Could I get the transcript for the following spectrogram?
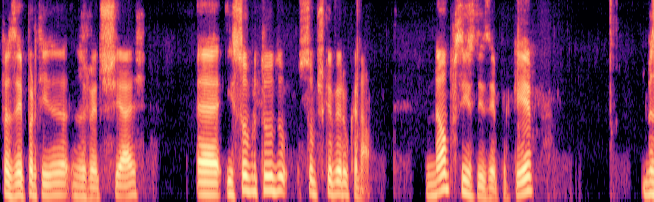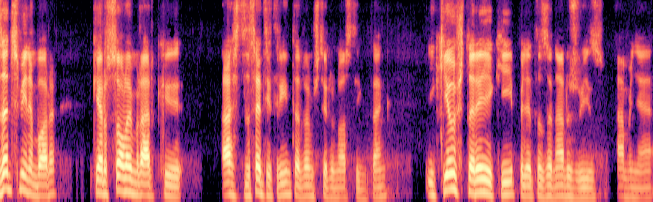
fazer partida nas redes sociais uh, e, sobretudo, subscrever o canal. Não preciso dizer porquê, mas antes de me ir embora, quero só lembrar que às 17h30 vamos ter o nosso think tank e que eu estarei aqui para lhe atazanar o juízo amanhã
